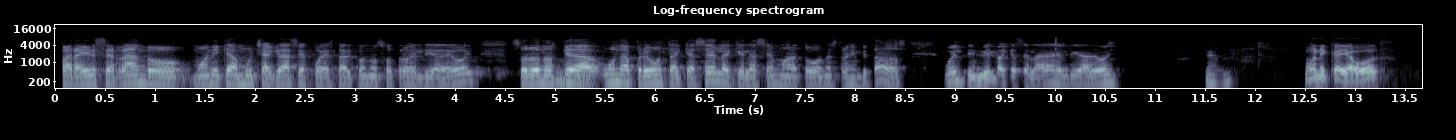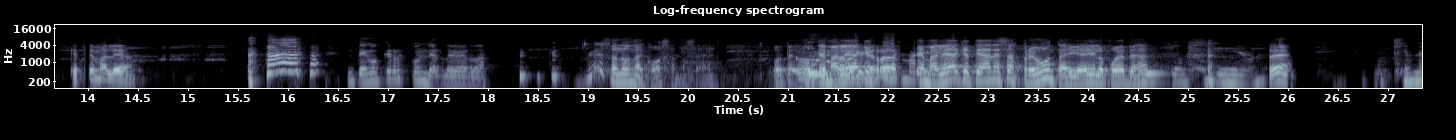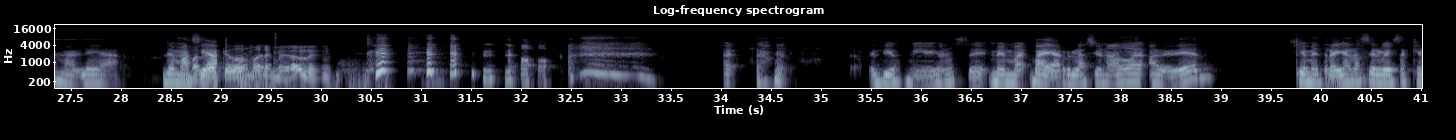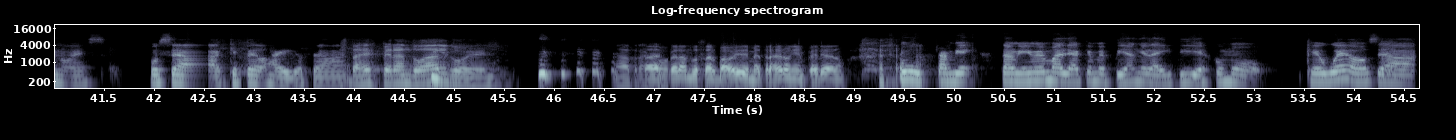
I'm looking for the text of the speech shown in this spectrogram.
para ir cerrando, Mónica, muchas gracias por estar con nosotros el día de hoy. Solo nos queda una pregunta que hacerle, que le hacemos a todos nuestros invitados. Will, te invito a que se la hagas el día de hoy. Mónica, ¿y a vos? ¿Qué te malea? Tengo que responder de verdad. Es solo una cosa, no sé. O te, malea, que, te, malea que te hagan esas preguntas y ahí lo puedes dejar. Sí. ¿Qué me malea? Demasiado. Malea que dos manes me hablen. no. Dios mío, yo no sé. Me, vaya, relacionado a, beber, que me traigan las cervezas que no es. O sea, ¿qué pedos ahí? O sea... ¿Estás esperando algo? Eh? Estaba esperando salvavidas y me trajeron Imperial. Uh, también, también me malea que me pidan el ID. Es como, qué huevo, o sea,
